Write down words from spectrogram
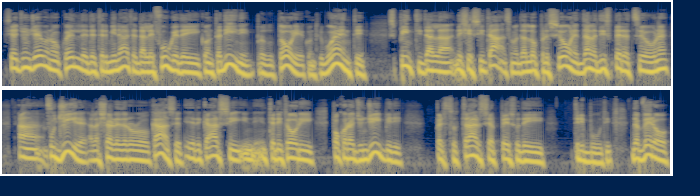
si aggiungevano quelle determinate dalle fughe dei contadini, produttori e contribuenti, spinti dalla necessità, insomma, dall'oppressione, dalla disperazione, a fuggire, a lasciare le loro case e recarsi in, in territori poco raggiungibili per sottrarsi al peso dei tributi. Davvero,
